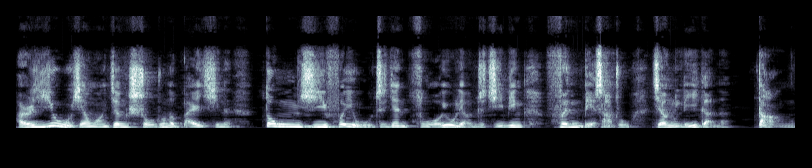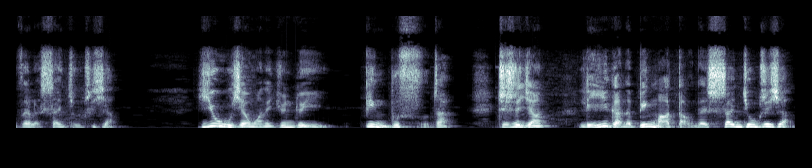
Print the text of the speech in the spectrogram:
而右贤王将手中的白旗呢东西飞舞，之间左右两支骑兵分别杀出，将李敢呢挡在了山丘之下。右贤王的军队并不死战，只是将李敢的兵马挡在山丘之下，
